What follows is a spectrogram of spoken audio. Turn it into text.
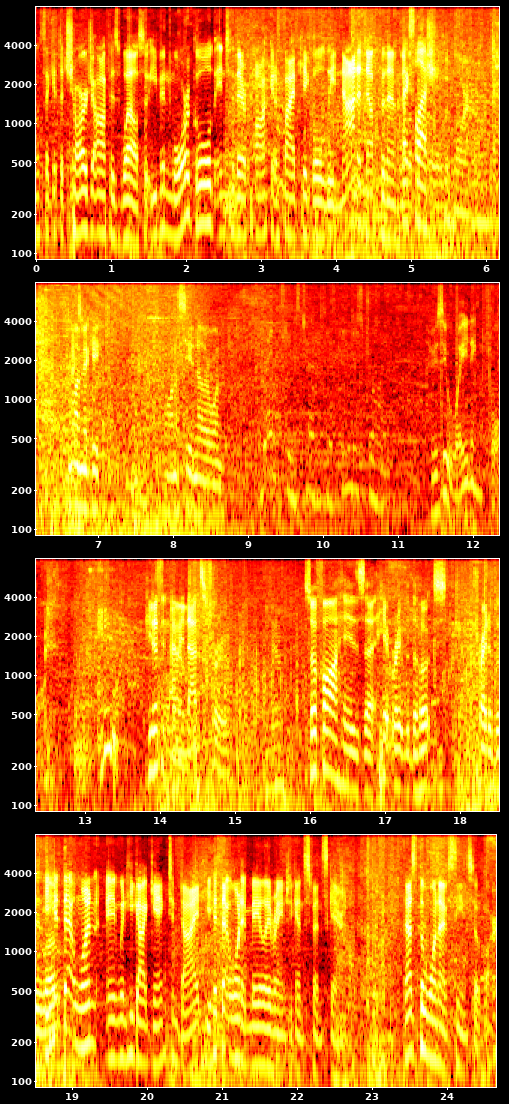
Looks like get the charge off as well, so even more gold into their pocket, a 5k gold lead. Not enough for them. They're X looking for flash. A little bit more. Come on, Mickey. I want to see another one. Who's he waiting for? Anyone. He doesn't know. I mean, that's true. So far, his uh, hit rate with the hooks incredibly low. He hit that one and when he got ganked and died. He hit that one at melee range against Svenskeren. That's the one I've seen so far.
